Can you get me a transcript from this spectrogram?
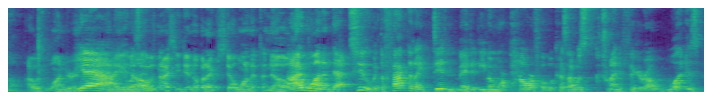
them. I was wondering. Yeah, And it you was, know? it was nice you didn't know, but I still wanted to know. I wanted that too, but the fact that I didn't made it even more powerful because I was trying to figure out what is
